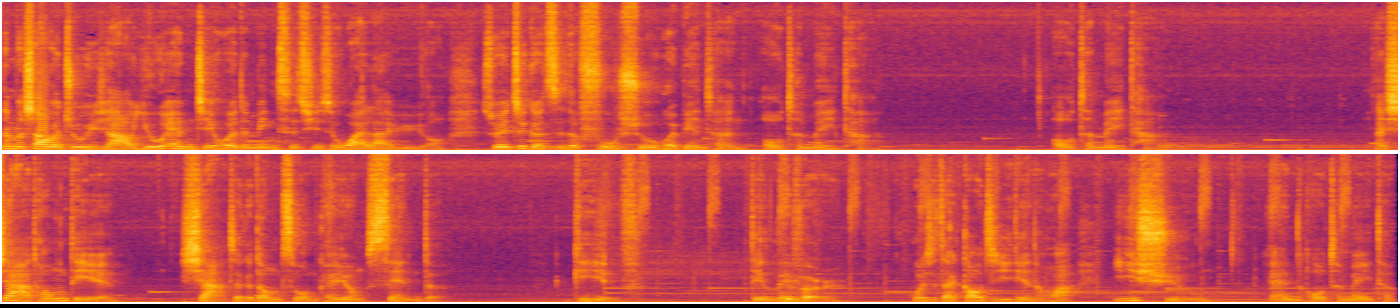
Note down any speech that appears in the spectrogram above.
那么稍微注意一下，um 结尾的名词其实外来语哦，所以这个字的复数会变成 ultimata，ultimata。那下通牒，下这个动词我们可以用 send、give、deliver。或者是再高级一点的话，issue an ultimatum。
